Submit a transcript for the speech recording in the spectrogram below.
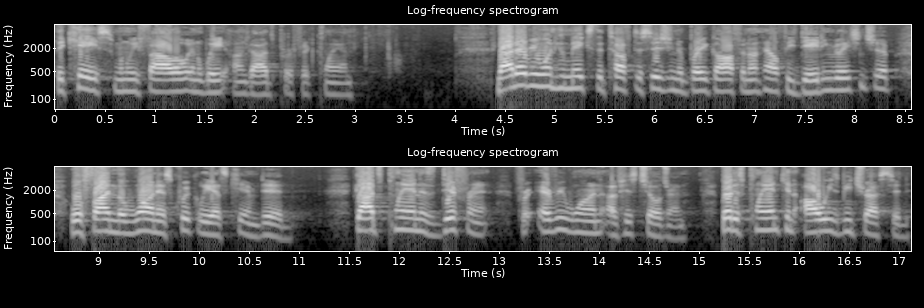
the case when we follow and wait on God's perfect plan. Not everyone who makes the tough decision to break off an unhealthy dating relationship will find the one as quickly as Kim did. God's plan is different for every one of his children, but his plan can always be trusted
